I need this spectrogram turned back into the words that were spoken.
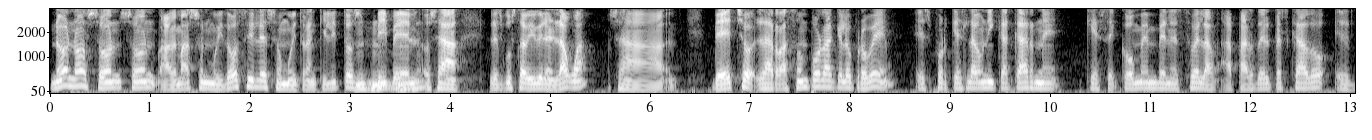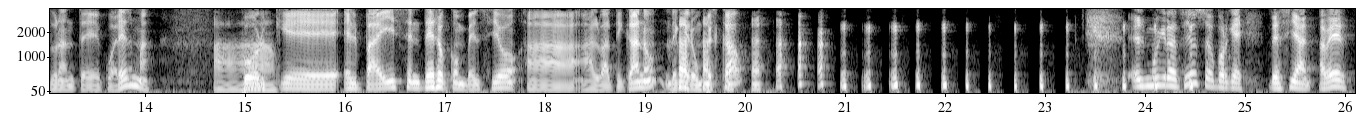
No, no, son, son, además son muy dóciles, son muy tranquilitos, viven, o sea, les gusta vivir en el agua. O sea, de hecho, la razón por la que lo probé es porque es la única carne que se come en Venezuela, aparte del pescado, eh, durante cuaresma. Ah, Porque el país entero convenció a- al Vaticano de que era un pescado. es muy gracioso porque decían, a ver,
